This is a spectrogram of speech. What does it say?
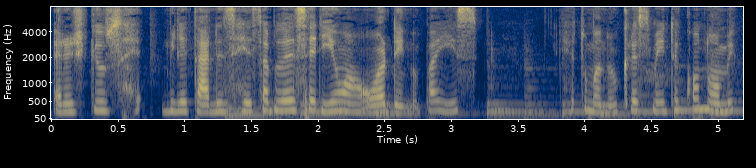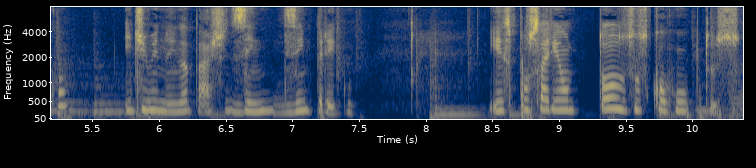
era de que os militares restabeleceriam a ordem no país, retomando o crescimento econômico e diminuindo a taxa de desemprego, e expulsariam todos os corruptos,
